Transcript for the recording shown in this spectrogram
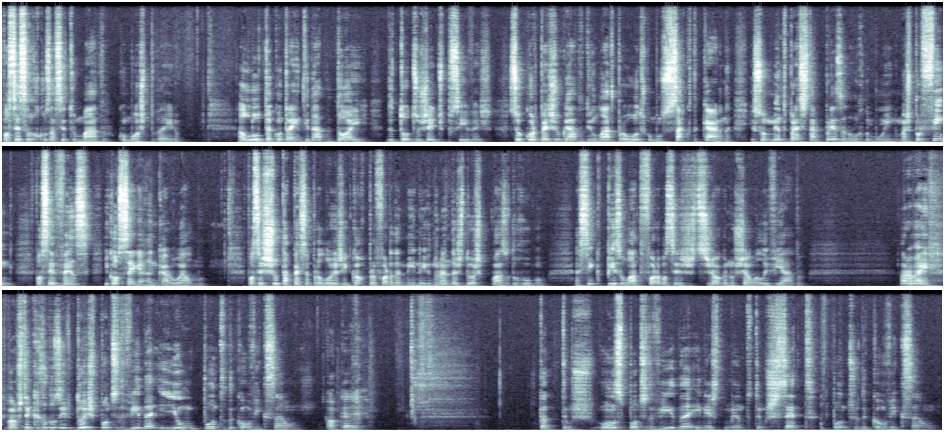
Você se recusa a ser tomado como hospedeiro. A luta contra a entidade dói de todos os jeitos possíveis. Seu corpo é jogado de um lado para o outro como um saco de carne e sua mente parece estar presa num redemoinho, mas por fim você vence e consegue arrancar o elmo. Você chuta a peça para longe e corre para fora da mina, ignorando as dores que quase derrubam. Assim que pisa o lado de fora, você se joga no chão aliviado. Ora bem, vamos ter que reduzir dois pontos de vida e um ponto de convicção. Ok. Portanto, temos 11 pontos de vida e neste momento temos 7 pontos de convicção.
